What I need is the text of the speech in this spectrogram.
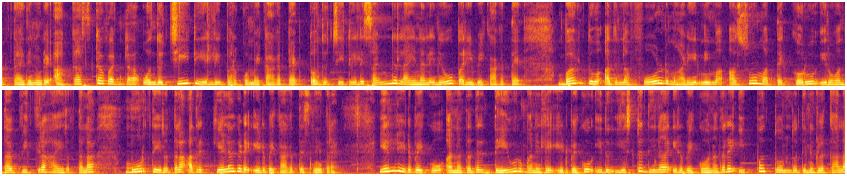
ಆಗ್ತಾ ಇದೆ ನೋಡಿ, ಆ ಕಷ್ಟವನ್ನು ಒಂದು ಚೀಟಿಯಲ್ಲಿ ಬರ್ಕೊಬೇಕಾಗತ್ತೆ. ಒಂದು ಚೀಟಿಯಲ್ಲಿ ಸಣ್ಣ ಲೈನಲ್ಲಿ ನೀವು ಬರೀಬೇಕಾಗತ್ತೆ. ಬರೆದು ಅದನ್ನು ಫೋಲ್ಡ್ ಮಾಡಿ, ನಿಮ್ಮ ಹಸು ಮತ್ತು ಕರು ಇರುವಂಥ ವಿಗ್ರಹ ಇರುತ್ತಲ್ಲ, ಮೂರ್ತಿ ಇರುತ್ತಲ್ಲ, ಅದರ ಕೆಳಗಡೆ ಇಡಬೇಕಾಗತ್ತೆ ಸ್ನೇಹಿತರೆ. ಎಲ್ಲಿ ಇಡಬೇಕು ಅನ್ನೋದಾದರೆ ದೇವ್ರ ಮನೇಲೇ ಇಡಬೇಕು. ಇದು ಎಷ್ಟು ದಿನ ಇರಬೇಕು ಅನ್ನೋದಾದರೆ ಇಪ್ಪತ್ತೊಂದು ದಿನಗಳ ಕಾಲ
